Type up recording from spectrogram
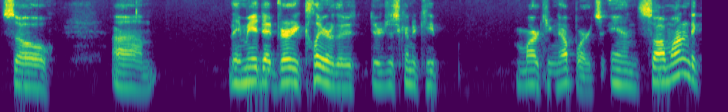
So um, they made that very clear that they're just going to keep marching upwards. And so I wanted to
